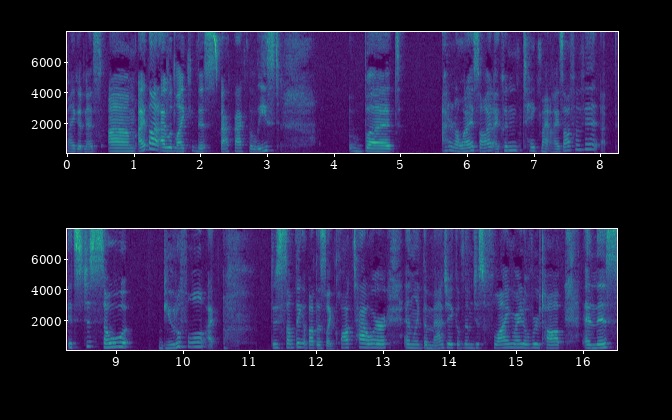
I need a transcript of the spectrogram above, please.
my goodness. Um, I thought I would like this backpack the least, but I don't know. When I saw it, I couldn't take my eyes off of it. It's just so beautiful. I, there's something about this like clock tower and like the magic of them just flying right over top. And this,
